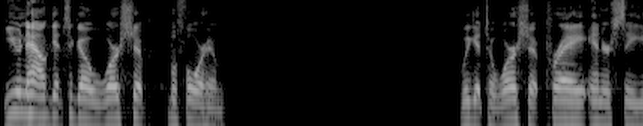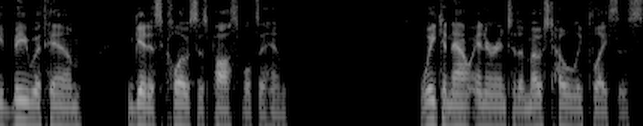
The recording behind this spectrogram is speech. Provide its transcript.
You now get to go worship before him. We get to worship, pray, intercede, be with Him, and get as close as possible to Him. We can now enter into the most holy places.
